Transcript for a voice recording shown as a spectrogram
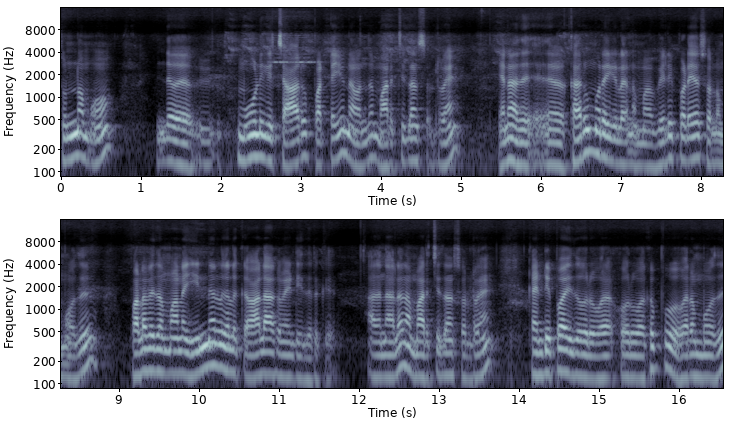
சுண்ணமும் இந்த மூலிகை சாறு பட்டையும் நான் வந்து மறைச்சி தான் சொல்கிறேன் ஏன்னா அது கருமுறைகளை நம்ம வெளிப்படையாக சொல்லும் போது பலவிதமான இன்னல்களுக்கு ஆளாக வேண்டியது இருக்குது அதனால் நான் மறைச்சி தான் சொல்கிறேன் கண்டிப்பாக இது ஒரு வ ஒரு வகுப்பு வரும்போது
